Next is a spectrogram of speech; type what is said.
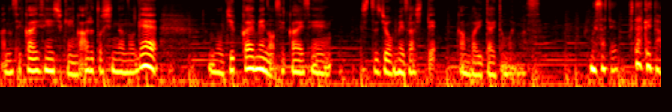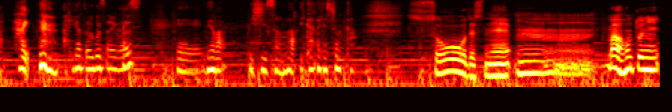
あの世界選手権がある年なのであの10回目の世界戦出場を目指して頑張りたいと思います。目指せ。二桁。はい、ありがとうございます、えーでは石井さんはいかがでしょうか？そうですね。うん。まあ本当に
